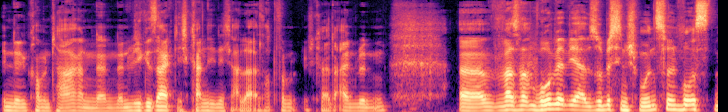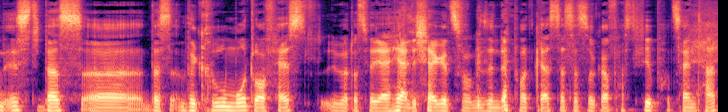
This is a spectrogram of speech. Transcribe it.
in den Kommentaren nennen. Denn wie gesagt, ich kann die nicht alle als Hauptmöglichkeit einbinden. Äh, was, worüber wir so ein bisschen schmunzeln mussten, ist, dass äh, das The Crew Motorfest, über das wir ja herrlich hergezogen sind, der Podcast, dass das sogar fast vier Prozent hat.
